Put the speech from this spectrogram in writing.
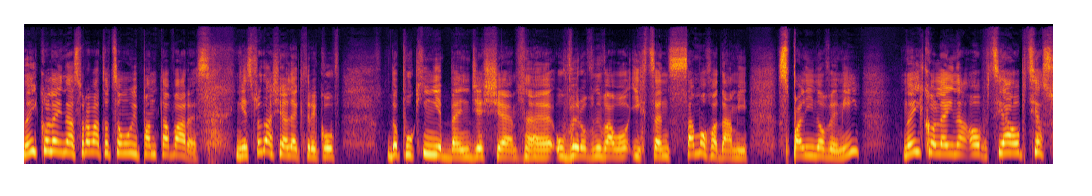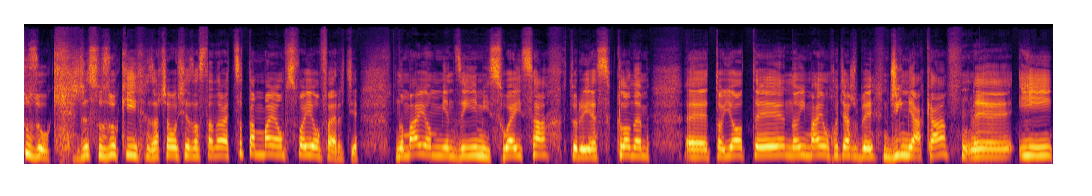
No i kolejna sprawa to, co mówi pan Tavares. Nie sprzeda się elektryków, dopóki nie będzie się e, wyrównywało ich cen z samochodami spalinowymi. No i kolejna opcja, opcja Suzuki, że Suzuki zaczęło się zastanawiać, co tam mają w swojej ofercie. No mają m.in. Swaysa, który jest klonem e, Toyoty, no i mają chociażby Jimiaka e, i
